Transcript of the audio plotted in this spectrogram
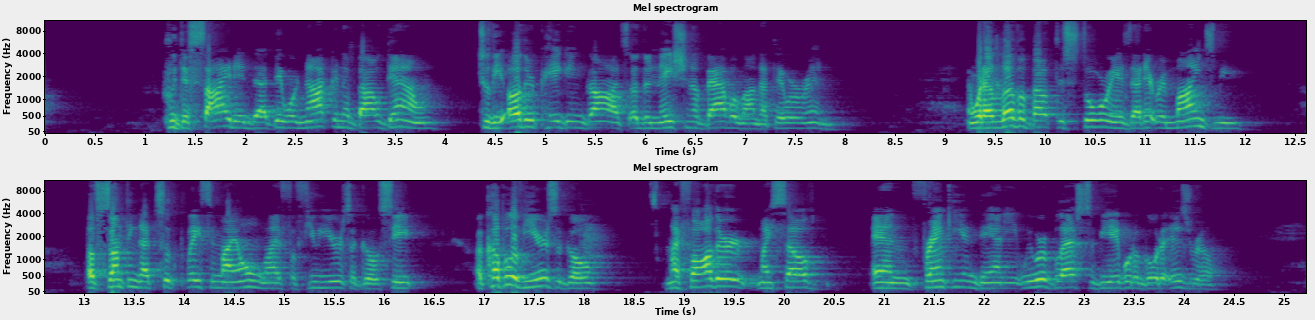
who decided that they were not going to bow down to the other pagan gods of the nation of Babylon that they were in. And what I love about this story is that it reminds me of something that took place in my own life a few years ago. See, a couple of years ago, my father, myself, and Frankie and Danny, we were blessed to be able to go to Israel.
